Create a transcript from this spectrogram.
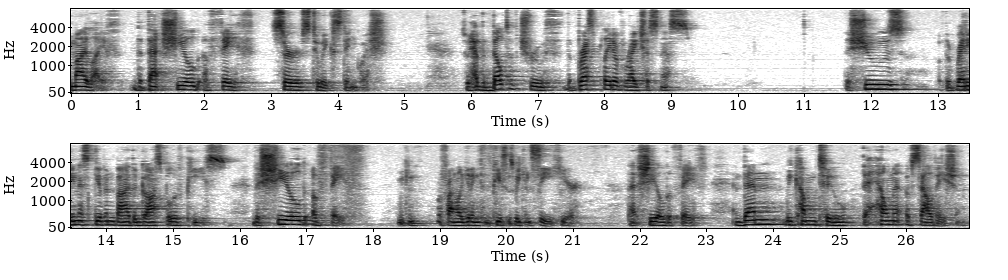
my life that that shield of faith serves to extinguish. So we have the belt of truth, the breastplate of righteousness, the shoes of the readiness given by the gospel of peace, the shield of faith. We can, we're finally getting to the pieces we can see here. That shield of faith. And then we come to the helmet of salvation.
